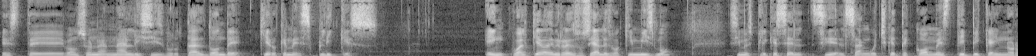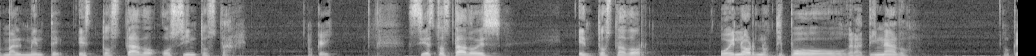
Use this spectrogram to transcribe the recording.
este, vamos a hacer un análisis brutal donde quiero que me expliques en cualquiera de mis redes sociales o aquí mismo, si me expliques el, si el sándwich que te comes típica y normalmente es tostado o sin tostar, ¿ok? Si es tostado es en tostador o en horno, tipo gratinado, ¿ok?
